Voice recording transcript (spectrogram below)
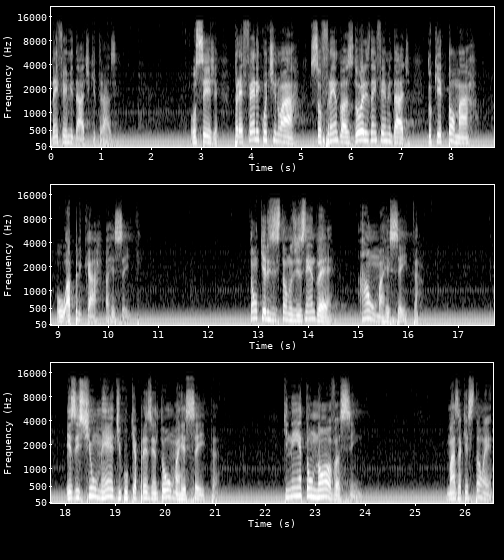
da enfermidade que trazem. Ou seja, preferem continuar sofrendo as dores da enfermidade do que tomar ou aplicar a receita. Então o que eles estão nos dizendo é: há uma receita. Existiu um médico que apresentou uma receita que nem é tão nova assim. Mas a questão é:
